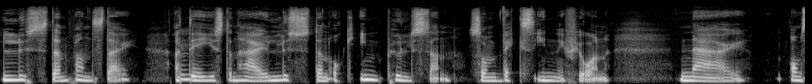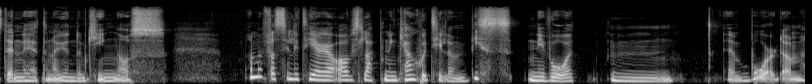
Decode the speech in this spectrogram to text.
lusten fanns där. Att det är just den här lusten och impulsen som väcks inifrån när omständigheterna runt omkring oss ja, men faciliterar avslappning, kanske till en viss nivå mm, boredom.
